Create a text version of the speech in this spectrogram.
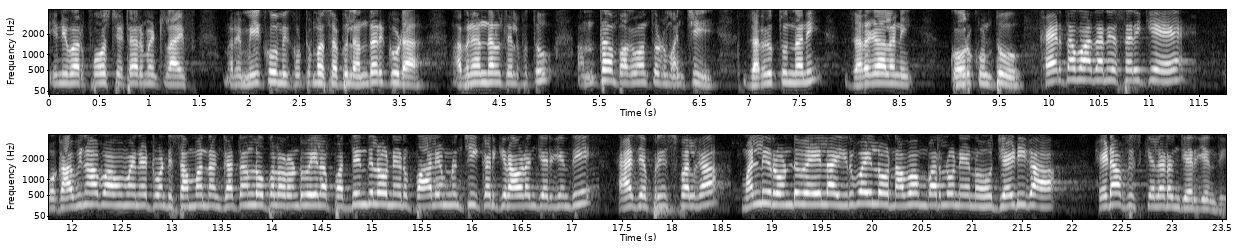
in your post retirement life మరి మీకు మీ కుటుంబ సభ్యులందరికీ కూడా అభినందనలు తెలుపుతూ అంతా భగవంతుడు మంచి జరుగుతుందని జరగాలని కోరుకుంటూ ఖైరతాబాద్ అనేసరికి ఒక అవినాభావమైనటువంటి సంబంధం. గతం లోపల రెండు వేల పద్దెనిమిదిలో నేను పాలెం నుంచి ఇక్కడికి రావడం జరిగింది యాజ్ ఏ ప్రిన్సిపల్గా. మళ్ళీ రెండు వేల ఇరవైలో నవంబర్లో నేను జేడీగా హెడ్ ఆఫీస్కి వెళ్ళడం జరిగింది.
